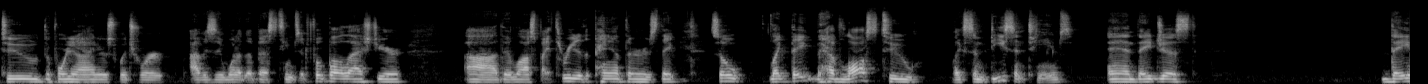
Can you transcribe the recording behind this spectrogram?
to the 49ers, which were obviously one of the best teams in football last year. Uh, they lost by three to the Panthers. They so like they have lost to like some decent teams, and they just they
